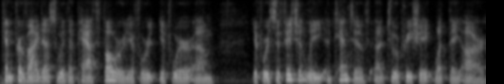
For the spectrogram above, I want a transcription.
can provide us with a path forward if we're if we're um, if we're sufficiently attentive uh, to appreciate what they are.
